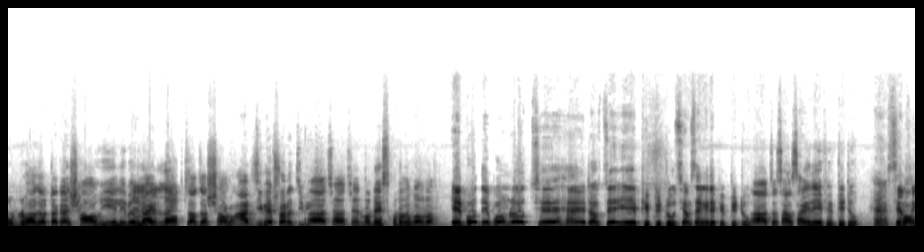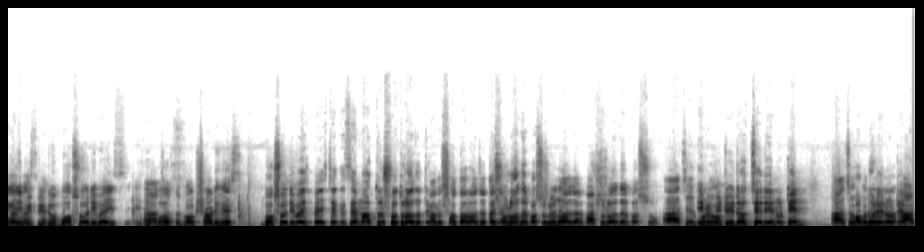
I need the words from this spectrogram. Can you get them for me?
পনেরো হাজার টাকায় Xiaomi 11 Lite 11 Lite। Box charger সহ। এবং আট জিবি একশো আঠাশ জিবি আচ্ছা আচ্ছা এরপর নেক্সট কোনটা দেখব আমরা? এরপর দেখব আমরা হচ্ছে হ্যাঁ এটা হচ্ছে এ ফিফটি টু স্যামসাং এর এ ফিফটি টু আচ্ছা Samsung এর A52 হ্যাঁ স্যামসাং এর A fifty two box device এই যে box box device box device price থাকতেছে মাত্র সতেরো হাজার টাকা। মাত্র সতেরো হাজার টাকা। ষোলো হাজার পাঁচশো 16,500 ষোলো হাজার পাঁচশো। আচ্ছা এরপরে এটা হচ্ছে রেনো টেন আচ্ছা উপরে Reno 10 আট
